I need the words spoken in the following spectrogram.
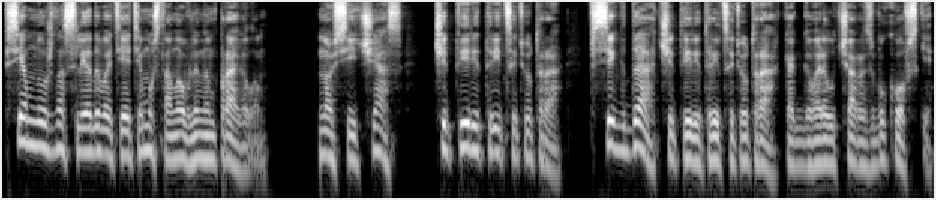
всем нужно следовать этим установленным правилам. Но сейчас 4.30 утра, всегда 4.30 утра, как говорил Чарльз Буковский,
